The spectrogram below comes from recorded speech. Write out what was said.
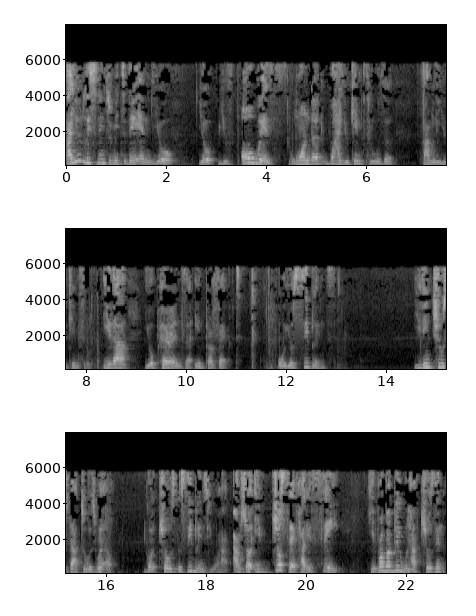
Are you listening to me today and you're, you're, you've always wondered why you came through the family you came through? Either your parents are imperfect or your siblings. You didn't choose that too as well. God chose the siblings you have. I'm sure if Joseph had a say he probably would have chosen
